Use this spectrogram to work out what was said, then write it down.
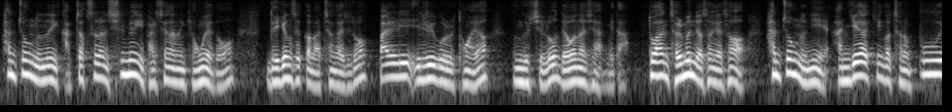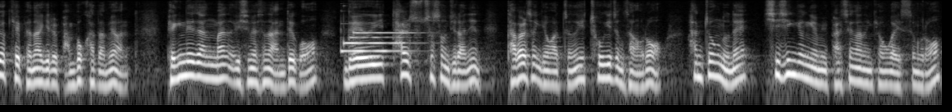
한쪽 눈의 갑작스런 실명이 발생하는 경우에도 뇌경색과 마찬가지로 빨리 119를 통하여 응급실로 내원하셔야 합니다. 또한 젊은 여성에서 한쪽 눈이 안개가 낀 것처럼 뿌옇게 변하기를 반복하다면 백내장만 의심해서는 안 되고 뇌의 탈수초성 질환인 다발성 경화증의 초기 증상으로 한쪽 눈에 시신경염이 발생하는 경우가 있으므로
